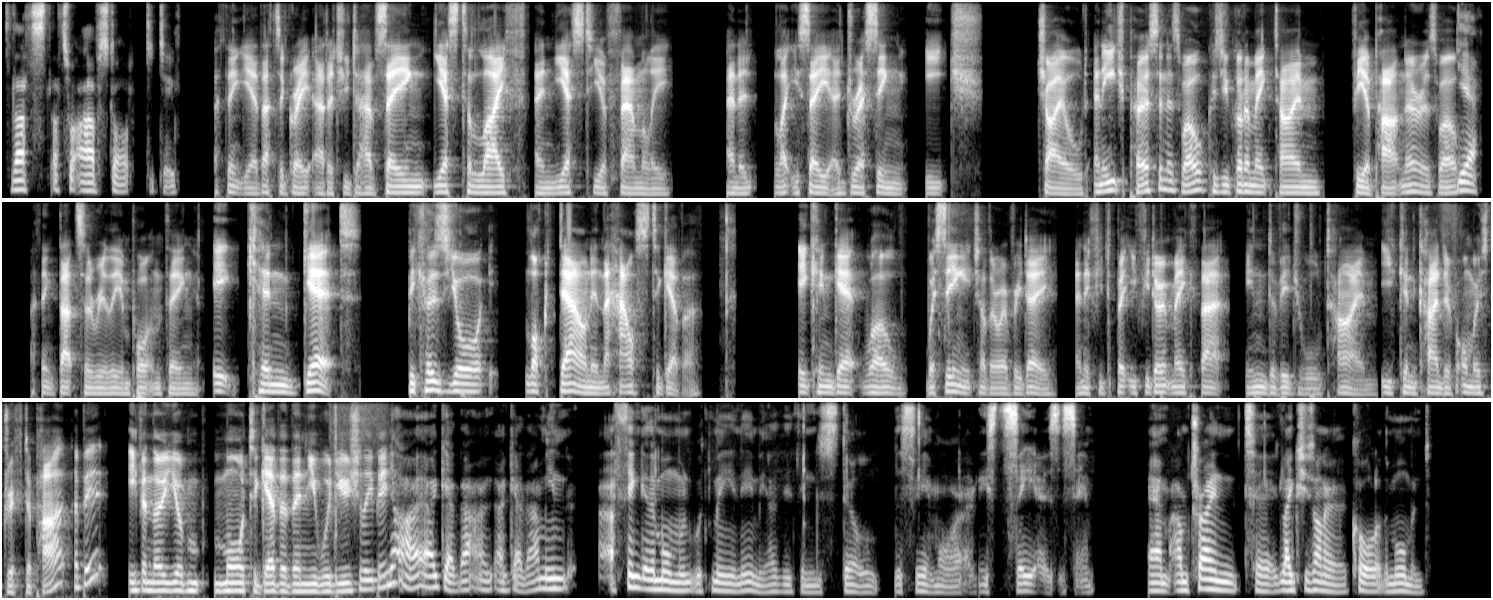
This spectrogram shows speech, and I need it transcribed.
So that's that's what I've started to do. I think yeah, that's a great attitude to have. Saying yes to life and yes to your family, and uh, like you say, addressing each child and each person as well, because you've got to make time for your partner as well. Yeah, I think that's a really important thing. It can get because you're locked down in the house together. It can get well. We're seeing each other every day and if you but if you don't make that individual time you can kind of almost drift apart a bit even though you're more together than you would usually be? No i, I get that I, I, get that. I mean i think at the moment with me and amy everything's still the same or at least say it is the same. Um i'm trying to like she's on a call at the moment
